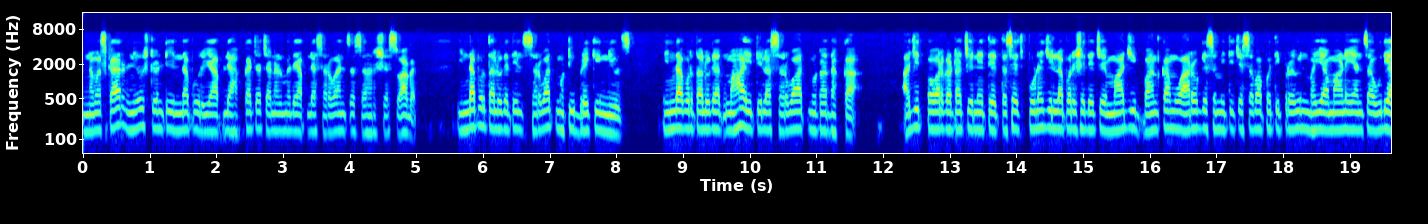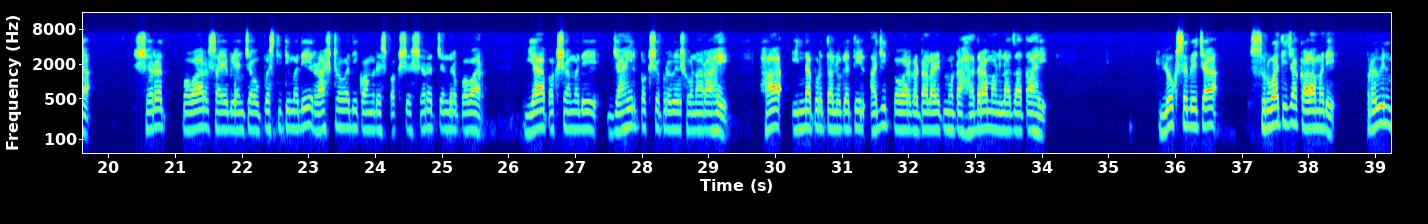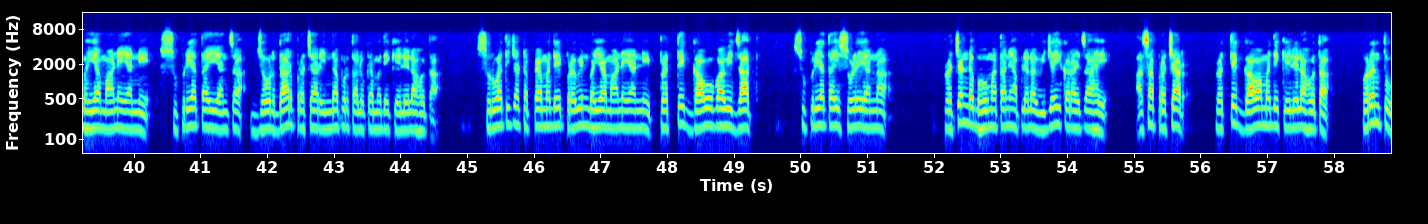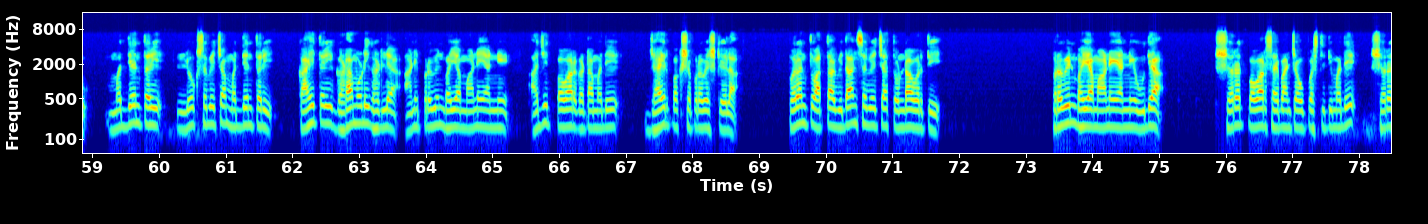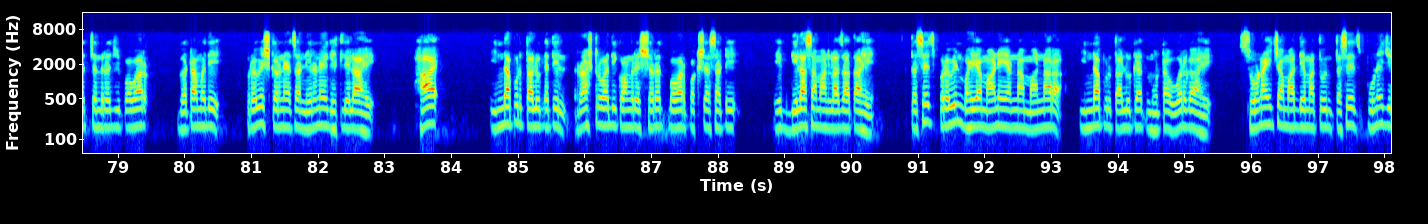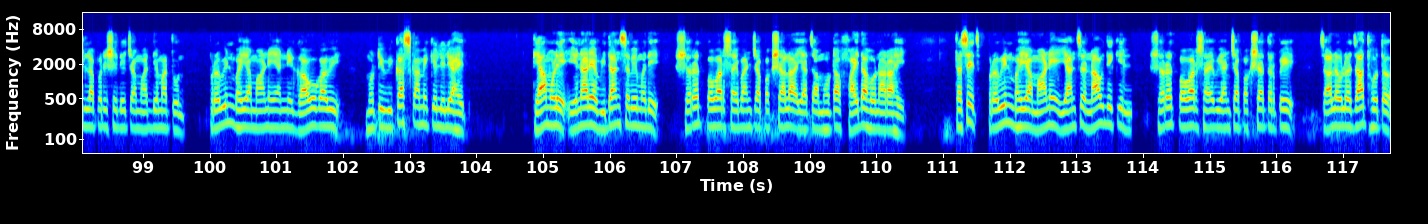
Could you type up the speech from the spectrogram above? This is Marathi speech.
नमस्कार न्यूज ट्वेंटी इंदापूर या आपल्या हक्काच्या चॅनलमध्ये आपल्या सर्वांचं सहर्ष स्वागत. इंदापूर तालुक्यातील सर्वात मोठी ब्रेकिंग न्यूज इंदापूर तालुक्यात महायुतीला सर्वात मोठा धक्का. अजित पवार गटाचे नेते तसेच पुणे जिल्हा परिषदेचे माजी बांधकाम व आरोग्य समितीचे सभापती प्रवीण भैया माने यांचा उद्या शरद पवार साहेब यांच्या उपस्थितीमध्ये राष्ट्रवादी काँग्रेस पक्ष शरदचंद्र पवार या पक्षामध्ये जाहीर पक्षप्रवेश होणार आहे. हा इंदापूर तालुक्यातील अजित पवार गटाला एक मोठा हादरा मानला जात आहे. लोकसभेच्या सुरुवातीच्या काळामध्ये प्रवीण भैया माने यांनी सुप्रियाताई यांचा जोरदार प्रचार इंदापूर तालुक्यामध्ये केलेला होता. सुरुवातीच्या टप्प्यामध्ये प्रवीण भैया माने यांनी प्रत्येक गावोगावी जात सुप्रियाताई सुळे यांना प्रचंड बहुमताने आपल्याला विजयी करायचा आहे असा प्रचार प्रत्येक गावामध्ये केलेला होता. परंतु मध्यंतरी लोकसभेच्या मध्यंतरी काहीतरी घडामोडी घडल्या आणि प्रवीण भैया माने यांनी अजित पवार गटामध्ये जाहीर पक्षप्रवेश केला. परंतु आता विधानसभेच्या तोंडावरती प्रवीण भैया माने यांनी उद्या शरद पवार साहेबांच्या उपस्थितीमध्ये शरदचंद्रजी पवार गटामध्ये प्रवेश करण्याचा निर्णय घेतलेला आहे. हा इंदापूर तालुक्यातील राष्ट्रवादी काँग्रेस शरद पवार पक्षासाठी एक दिलासा मानला जात आहे. तसेच प्रवीण भैया माने यांना मानणारा इंदापूर तालुक्यात मोठा वर्ग आहे. सोनाईच्या माध्यमातून तसेच पुणे जिल्हा परिषदेच्या माध्यमातून प्रवीण भैया माने यांनी गावोगावी मोठी विकास कामे केलेली आहेत. त्यामुळे येणाऱ्या विधानसभेमध्ये शरद पवार साहेबांच्या पक्षाला याचा मोठा फायदा होणार आहे. तसेच प्रवीण भैया माने यांचं नाव देखील शरद पवार साहेब यांच्या पक्षातर्फे चालवलं जात होतं.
